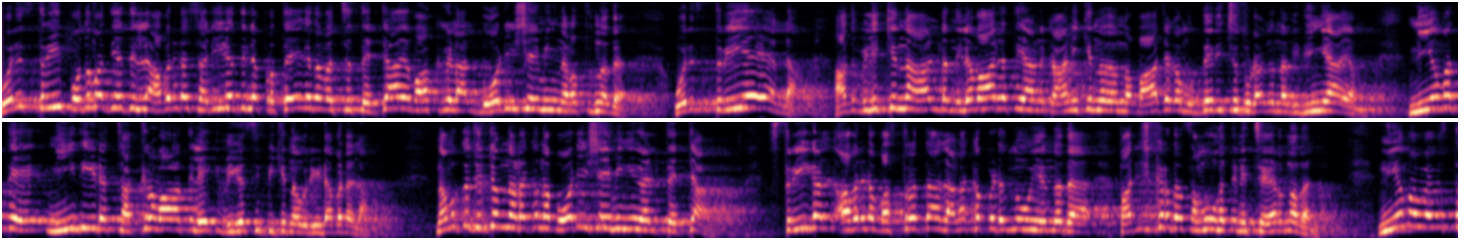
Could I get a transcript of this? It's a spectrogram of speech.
ഒരു സ്ത്രീ പൊതുമധ്യത്തിൽ അവരുടെ ശരീരത്തിന്റെ പ്രത്യേകത വച്ച് തെറ്റായ വാക്കുകളാൽ ബോഡി ഷെയ്മിങ് നടത്തുന്നത് ഒരു സ്ത്രീയെ അല്ല. അത് വിളിക്കുന്ന ആളുടെ നിലവാരത്തെയാണ് കാണിക്കുന്നതെന്ന വാചകം ഉദ്ധരിച്ചു തുടങ്ങുന്ന വിധിന്യായം നിയമത്തെ നീതിയുടെ ചക്രവാളത്തിലേക്ക് വികസിപ്പിക്കുന്ന ഒരു ഇടപെടലാണ്. നമുക്ക് ചുറ്റും നടക്കുന്ന ബോഡി ഷെയ്മിങ്ങുകൾ തെറ്റാണ്. സ്ത്രീകൾ അവരുടെ വസ്ത്രത്താൽ അളക്കപ്പെടുന്നു എന്നത് പരിഷ്കൃത സമൂഹത്തിന് ചേർന്നതല്ല. നിയമവ്യവസ്ഥ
